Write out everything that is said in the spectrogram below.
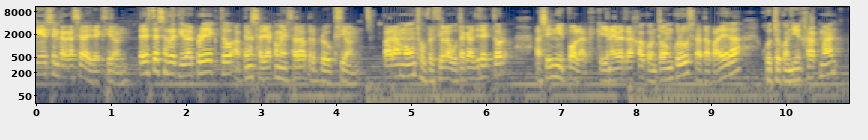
que se encargase la dirección. Pero este se retiró del proyecto apenas había comenzado la preproducción. Paramount ofreció la butaca al director a Sidney Pollack, que ya no había trabajado con Tom Cruise, La Tapadera, junto con Jim Hackman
